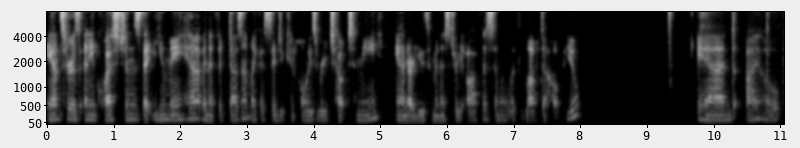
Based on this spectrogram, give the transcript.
answers any questions that you may have. And if it doesn't, like I said, you can always reach out to me and our youth ministry office, and we would love to help you. And I hope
